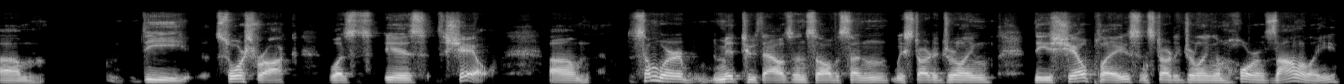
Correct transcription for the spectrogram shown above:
um, the source rock was is shale. Um, somewhere mid 2000s, all of a sudden we started drilling these shale plays and started drilling them horizontally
